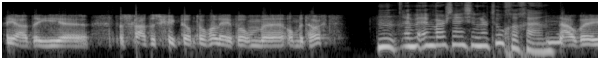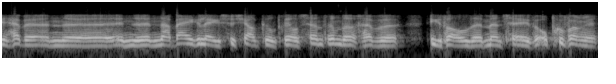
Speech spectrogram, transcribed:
Ja, die, dat staat de schrik dan toch wel even om, om het hart. Hm, en, en, waar zijn ze naartoe gegaan? Nou, wij hebben een, een nabijgelegen sociaal-cultureel centrum. Daar hebben we in ieder geval de mensen even opgevangen.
